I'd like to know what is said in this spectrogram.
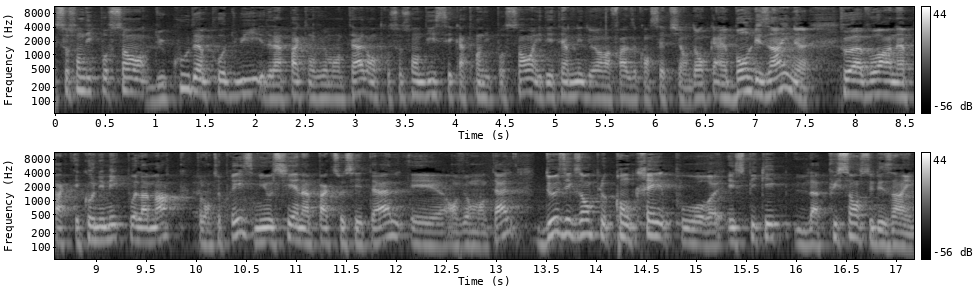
70% du coût d'un produit et de l'impact environnemental, entre 70 et 90%, est déterminé durant la phase de conception. Donc un bon design peut avoir un impact économique pour la marque, pour l'entreprise, mais aussi un impact sociétal et environnemental. Deux exemples concrets pour expliquer la puissance du design.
